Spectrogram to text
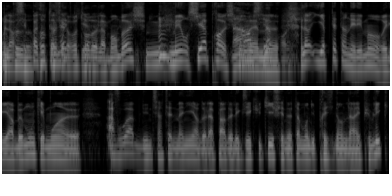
on Alors c'est pas tout à fait le retour a- de la bamboche, mais on s'y approche Ben, quand même. approche. Alors il y a peut-être un élément, Aurélie Herbemont, qui est moins euh, avouable d'une certaine manière de la part de l'exécutif et notamment du président de la République,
